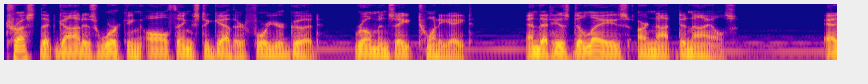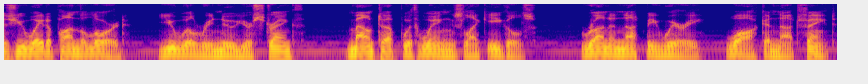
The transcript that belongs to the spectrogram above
Trust that God is working all things together for your good, Romans 8:28, and that his delays are not denials. As you wait upon the Lord, you will renew your strength, mount up with wings like eagles, run and not be weary, walk and not faint.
